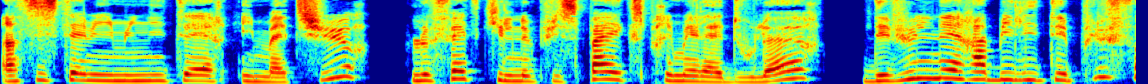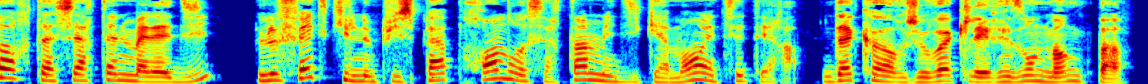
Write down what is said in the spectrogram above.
un système immunitaire immature, le fait qu'il ne puisse pas exprimer la douleur, des vulnérabilités plus fortes à certaines maladies, le fait qu'il ne puisse pas prendre certains médicaments, etc. D'accord, je vois que les raisons ne manquent pas.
